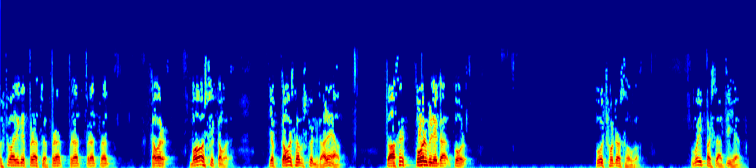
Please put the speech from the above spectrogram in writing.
اس کے بعد دیکھیے پرت پرت پرت پرت پرت کور بہت سے کور جب کور سب اس کو نکالیں آپ، تو آخر کوڑ ملے گا کوڑ وہ چھوٹا سا ہوگا، وہی پرسنالٹی ہے۔ آپ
